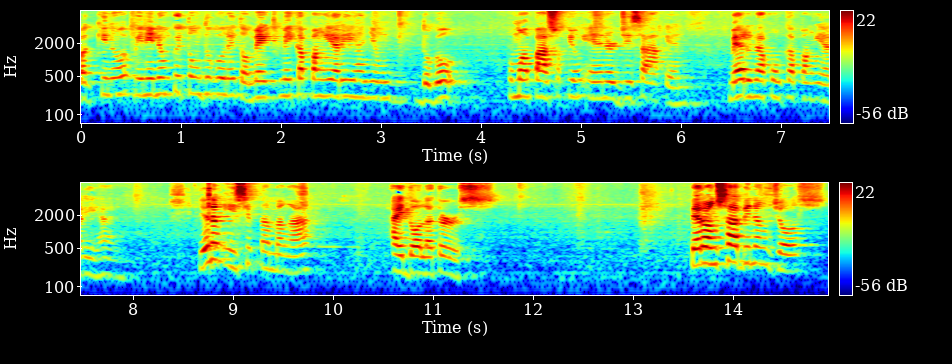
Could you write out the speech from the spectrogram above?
pag kinu- pininom ko itong dugo nito, may, may kapangyarihan yung dugo. Pumapasok yung energy sa akin, meron akong kapangyarihan. Yan ang isip ng mga idolaters. Pero ang sabi ng Diyos,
